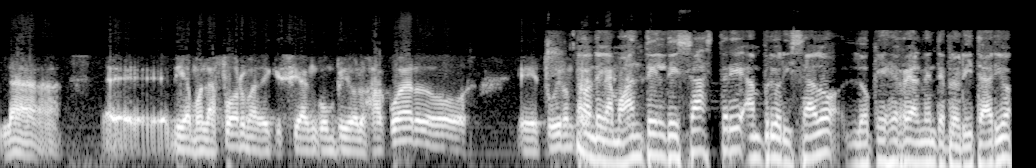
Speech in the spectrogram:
la eh, digamos, la forma de que se han cumplido los acuerdos, eh, tuvieron... No, digamos, ante el desastre han priorizado lo que es realmente prioritario,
